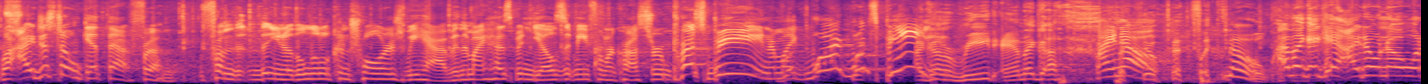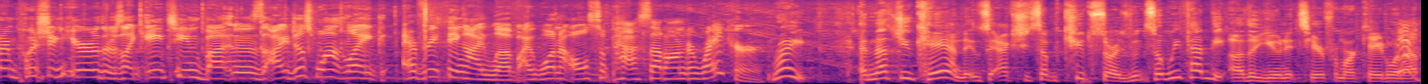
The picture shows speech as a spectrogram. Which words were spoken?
Well, I just don't get that from from the, you know the little controllers we have, and then my husband yells at me from across the room, "Press B!" and I'm like, "What? What's B?" I gotta read and I gotta. I know. it's like, no. I'm like, I can't. I don't know what I'm pushing here. There's like 18 buttons. I just want like everything I love. I want to also pass that on to Riker. Right. And that's you can. It's actually some cute stories. So we've had the other units here from Arcade1Up,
